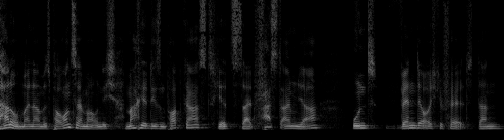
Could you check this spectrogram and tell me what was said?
Hallo, mein Name ist Paul Ronsheimer und ich mache hier diesen Podcast jetzt seit fast einem Jahr. Und wenn der euch gefällt, dann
